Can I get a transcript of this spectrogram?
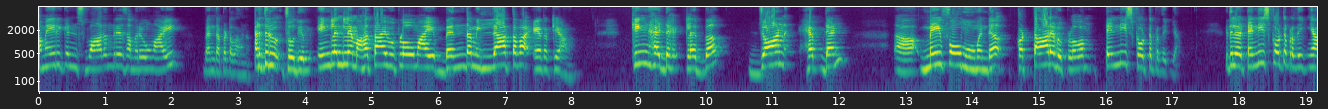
അമേരിക്കൻ സ്വാതന്ത്ര്യ സമരവുമായി ബന്ധപ്പെട്ടതാണ്. അടുത്തൊരു ചോദ്യം ഇംഗ്ലണ്ടിലെ മഹത്തായ വിപ്ലവവുമായി ബന്ധമില്ലാത്തവ ഏതൊക്കെയാണ്? King head club John Hampden May fourth movement കൊട്ടാര വിപ്ലവം ടെന്നീസ് കോട്ട് പ്രതിജ്ഞ. ഇതിൽ ടെന്നീസ് കോട്ട് പ്രതിജ്ഞ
